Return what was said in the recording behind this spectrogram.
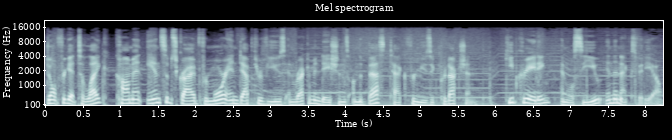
don't forget to like, comment, and subscribe for more in-depth reviews and recommendations on the best tech for music production. Keep creating, and we'll see you in the next video.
